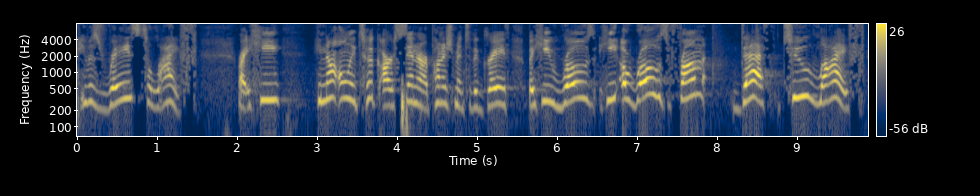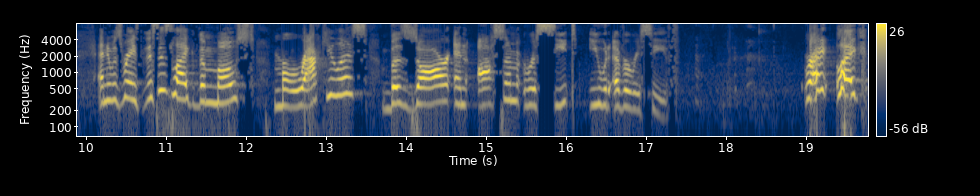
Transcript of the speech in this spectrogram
He was raised to life, right? He, he not only took our sin and our punishment to the grave, but he rose, he arose from death to life and it was raised. This is like the most miraculous, bizarre, and awesome receipt you would ever receive. right? Like,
